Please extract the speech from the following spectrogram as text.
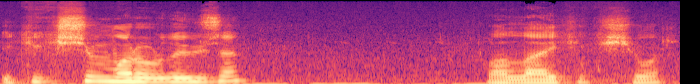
iki kişi mi var orada yüzen? Vallahi iki kişi var.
